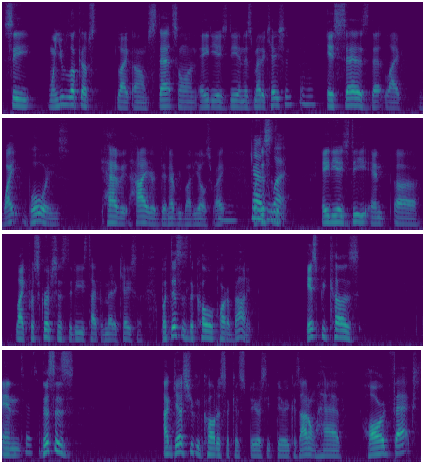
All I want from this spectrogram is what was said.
see, when you look up like um, stats on ADHD and this medication, it says that like white boys have it higher than everybody else, right? But this is the- what? ADHD and uh, like prescriptions to these type of medications. But this is the cold part about it. It's because, and Autism. this is, I guess you can call this a conspiracy theory because I don't have hard facts,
